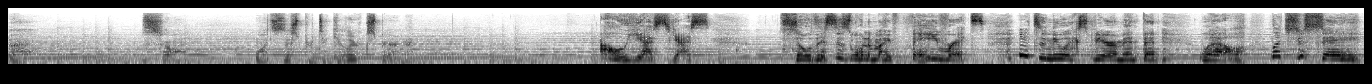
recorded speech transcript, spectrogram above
So, what's this particular experiment? Oh, yes, yes. So, this is one of my favorites. It's a new experiment that, well, let's just say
